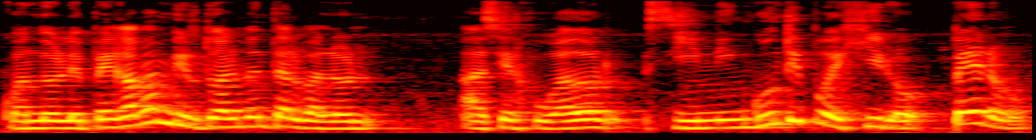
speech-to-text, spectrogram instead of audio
cuando le pegaban virtualmente al balón hacia el jugador sin ningún tipo de giro, pero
